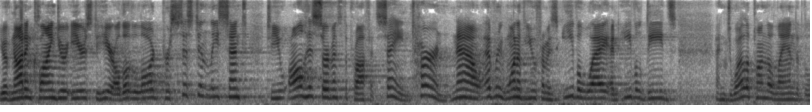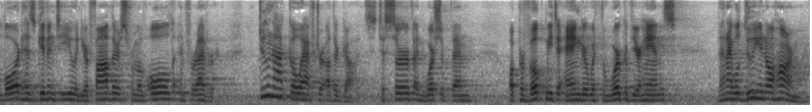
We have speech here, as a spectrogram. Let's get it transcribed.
You have not inclined your ears to hear, although the Lord persistently sent to you all his servants the prophets, saying, Turn now, every one of you, from his evil way and evil deeds, and dwell upon the land that the Lord has given to you and your fathers from of old and forever. Do not go after other gods, to serve and worship them, or provoke me to anger with the work of your hands. Then I will do you no harm.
